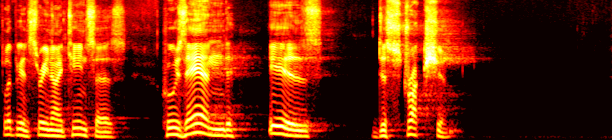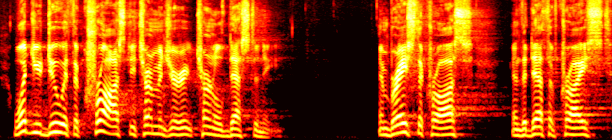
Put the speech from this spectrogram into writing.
Philippians 3:19 says, "Whose end is destruction." What you do with the cross determines your eternal destiny. Embrace the cross and the death of Christ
